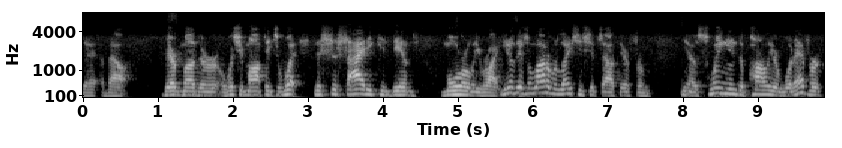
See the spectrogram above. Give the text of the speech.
that about their mother or what your mom thinks or what the society condemns morally right. You know, there's a lot of relationships out there from, you know, swinging to poly or whatever,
